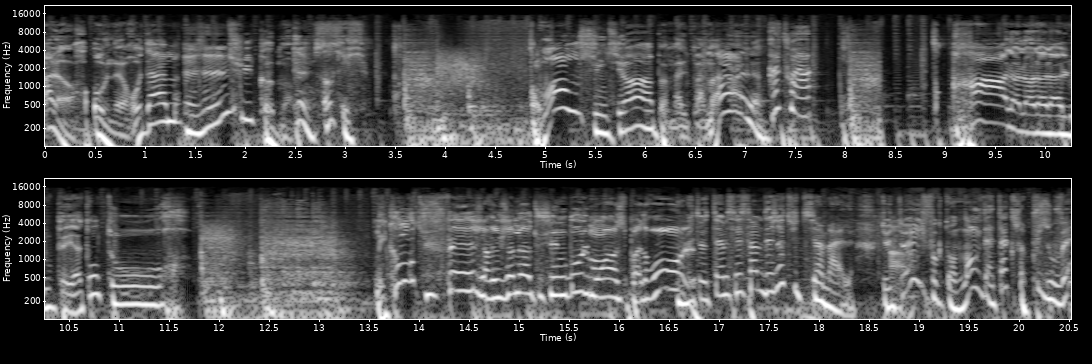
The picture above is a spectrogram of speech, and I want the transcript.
Alors, honneur aux dames, Mhm. tu commences. Ok. Wow, Cynthia, pas mal, pas mal. À toi. Ah là là là là, loupé, à ton tour. Mais comment tu fais? J'arrive jamais à toucher une boule, moi, c'est pas drôle. Le totem, c'est simple. Déjà, tu te tiens mal. De Ah. deux, il faut que ton angle d'attaque soit plus ouvert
